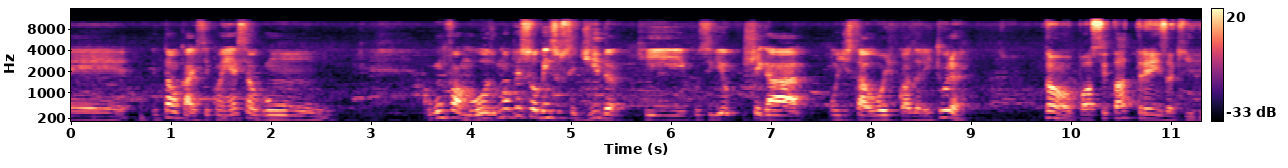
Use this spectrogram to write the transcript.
é... então, Caio, você conhece algum algum famoso, alguma pessoa bem sucedida que conseguiu chegar onde está hoje por causa da leitura? Então, eu posso citar três aqui.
